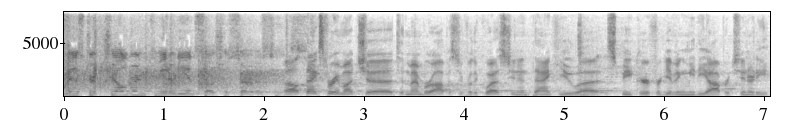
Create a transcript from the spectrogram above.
The Minister of Children, Community and Social Services. Well, thanks very much uh, to the member opposite for the question, and thank you, uh, Speaker, for giving me the opportunity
